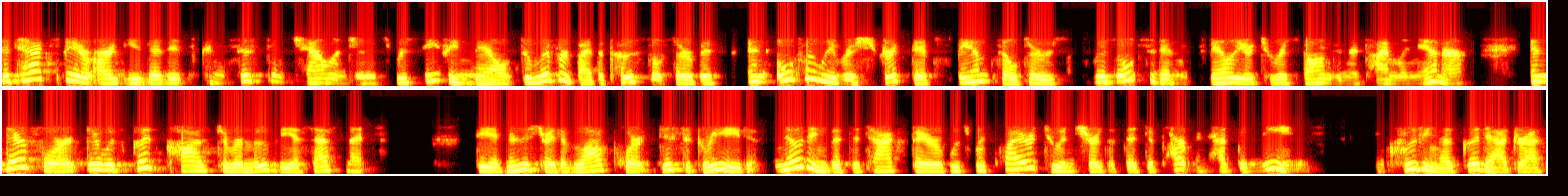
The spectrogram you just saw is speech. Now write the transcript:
the taxpayer argued that its consistent challenges receiving mail delivered by the Postal Service and overly restrictive spam filters resulted in its failure to respond in a timely manner, and therefore there was good cause to remove the assessment. The Administrative Law Court disagreed, noting that the taxpayer was required to ensure that the department had the means, including a good address,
